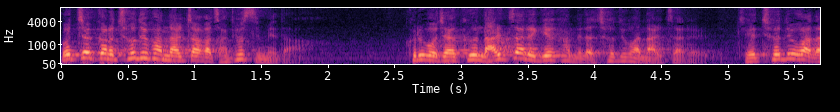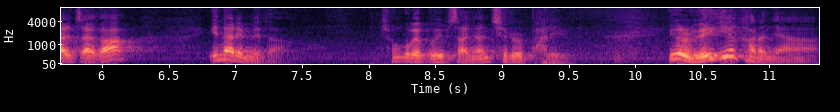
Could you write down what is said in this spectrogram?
어쨌거나 첫 휴가 날짜가 잡혔습니다. 그리고 제가 그 날짜를 기억합니다. 첫 휴가 날짜를. 제첫 휴가 날짜가 이날입니다. 1994년 7월 8일. 이걸 왜 기억하느냐?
